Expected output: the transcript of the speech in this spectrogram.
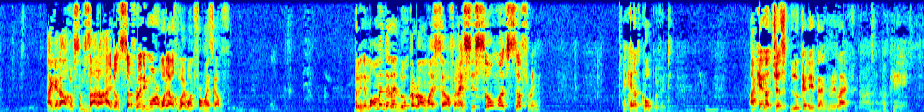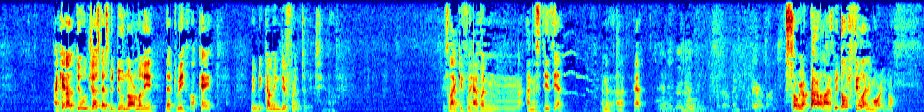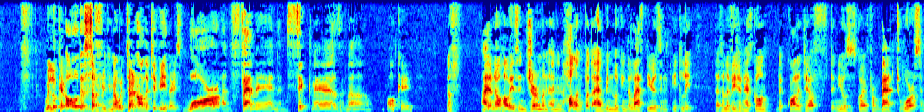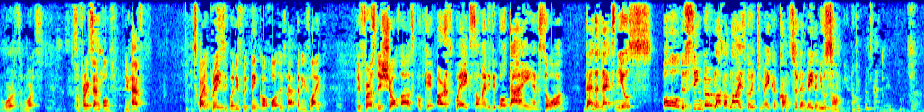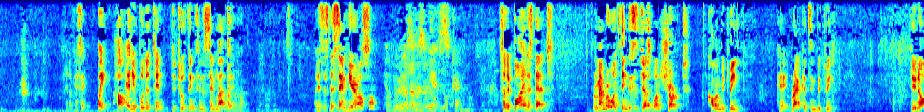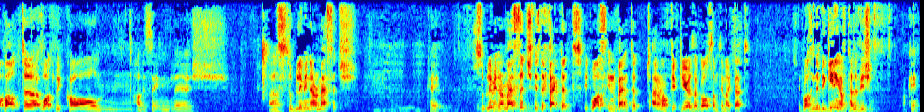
I get out of samsara, I don't suffer anymore, what else do I want for myself? But in the moment that I look around myself and I see so much suffering, I cannot cope with it. I cannot just look at it and relax, you know. Okay. I cannot do just as we do normally that we, okay, we become indifferent to it. You know? It's like if we have an anesthesia. An, uh, yeah? So we are paralyzed. We don't feel anymore, you know. We look at all the suffering, you know, we turn on the TV. There is war and famine and sickness and, oh, okay. I don't know how it is in German and in Holland, but I have been looking the last years in Italy. The television has gone, the quality of the news is going from bad to worse and worse and worse. So, for example, you have It's quite crazy, but if we think of what is happening, it's like they first they show us, okay, earthquake, so many people dying, and so on. Then the next news, oh, the singer, blah blah blah, is going to make a concert and made a new song, you know. I say, wait, how can you put the, ten, the two things in the same level? You know? Is this the same here also? Yes. Okay. So the point is that, remember one thing, this is just one short column between, okay, brackets in between. Do you know about uh, what we call, mm, how do you say in English, uh, subliminal message? Okay. Subliminal message is the fact that it was invented, I don't know, 50 years ago, something like that. It was in the beginning of television. Okay?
